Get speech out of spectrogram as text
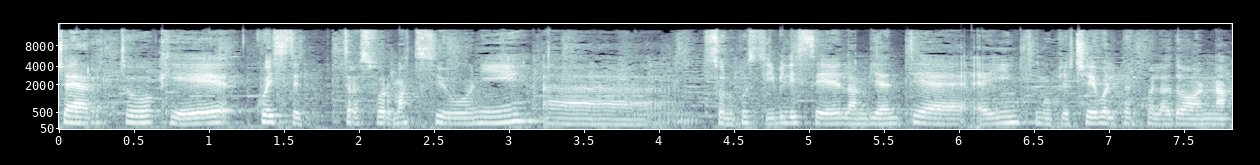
Certo che queste trasformazioni eh, sono possibili se l'ambiente è, è, intimo, piacevole per quella donna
